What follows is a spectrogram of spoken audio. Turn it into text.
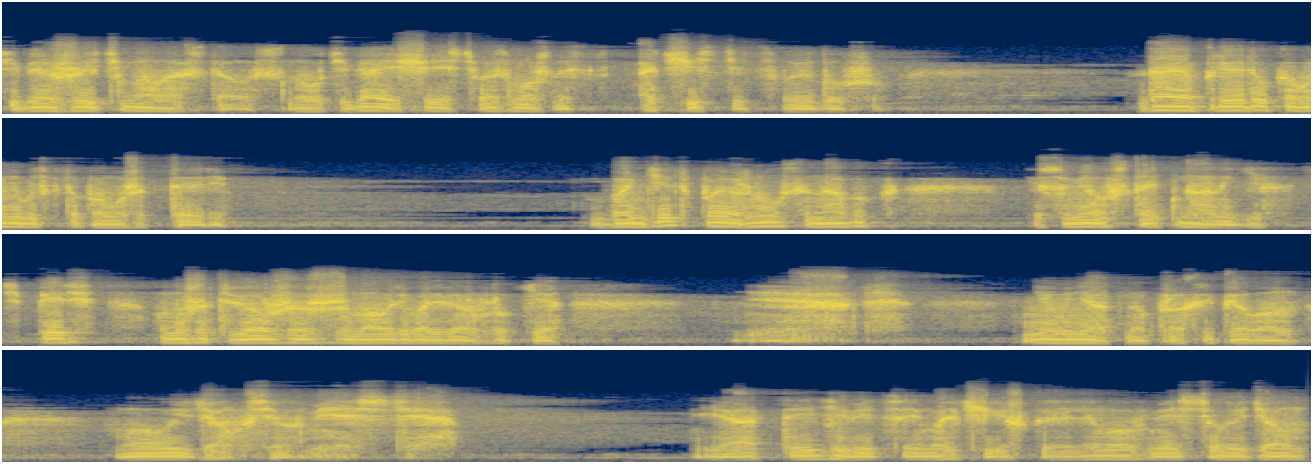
«Тебе жить мало осталось, но у тебя еще есть возможность очистить свою душу. Да, я приведу кого-нибудь, кто поможет Терри». Бандит повернулся на бок и сумел встать на ноги. Теперь он уже тверже сжимал револьвер в руке. «Нет», — невнятно прохрипел он, — «мы уйдем все вместе. Я, ты, девица и мальчишка, или мы вместе уйдем...»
